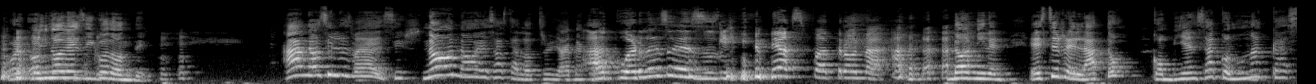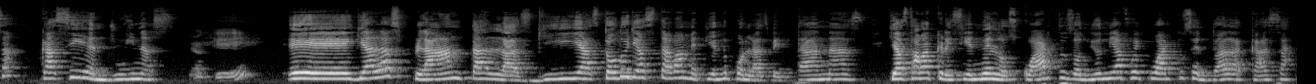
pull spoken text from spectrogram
Hoy, no les digo dónde. Ah, no, sí les voy a decir. No, no, es hasta el otro, ya me Acuérdese de sus líneas, patrona. no, miren, este relato comienza con una casa casi en ruinas. Ok. Eh, ya las plantas, las guías, todo ya estaba metiendo por las ventanas, ya estaba creciendo en los cuartos, donde un día fue cuartos en toda la casa.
